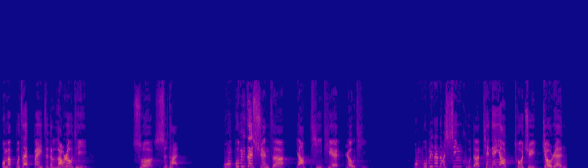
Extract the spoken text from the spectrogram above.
我们不再被这个老肉体所试探。我们不必再选择要体贴肉体，我们不必再那么辛苦的天天要脱去旧人，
